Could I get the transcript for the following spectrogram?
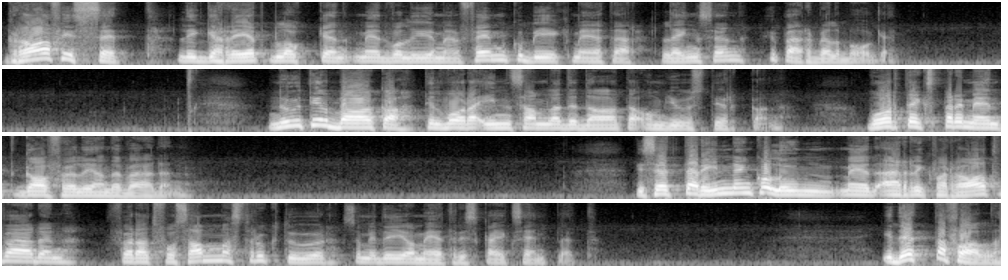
Grafiskt sett ligger retblocken med volymen 5 kubikmeter längs en hyperbelbåge. Nu tillbaka till våra insamlade data om ljusstyrkan. Vårt experiment gav följande värden. Vi sätter in en kolumn med r i kvadratvärden för att få samma struktur som i det geometriska exemplet. I detta fall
